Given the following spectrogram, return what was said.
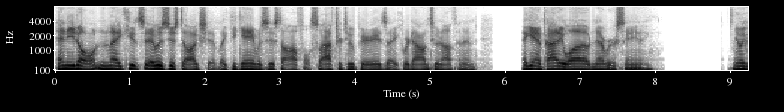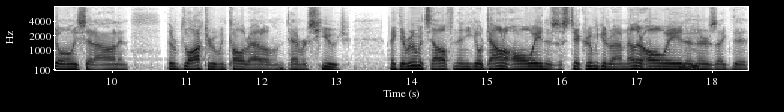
and you don't. And like it's it was just dog shit. Like the game was just awful. So after two periods, like we're down two nothing, and again, Patty would never say anything. And we go and we sit down, and the locker room in Colorado and Denver's huge. Like the room itself, and then you go down a hallway, and there's a stick room. You go down another hallway, and then Mhm. there's like the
